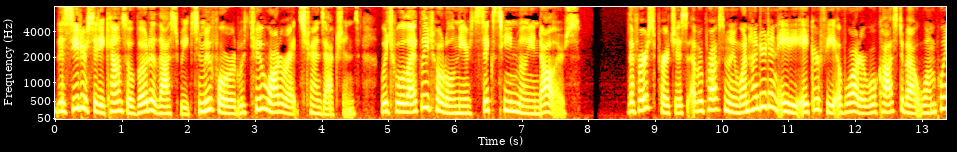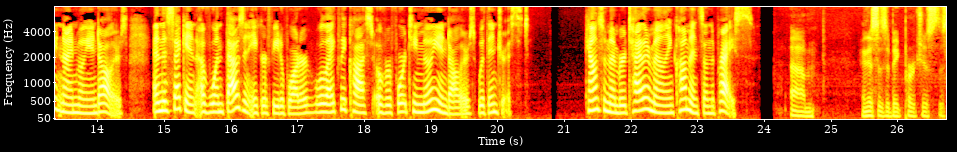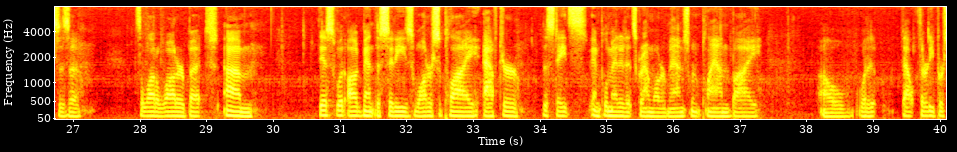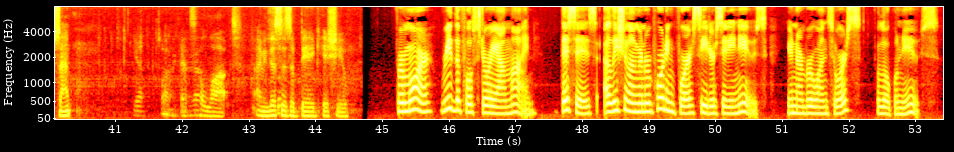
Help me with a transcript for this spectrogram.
The Cedar City Council voted last week to move forward with two water rights transactions, which will likely total near $16 million. The first purchase of approximately 180 acre feet of water will cost about $1.9 million, and the second of 1,000 acre feet of water will likely cost over $14 million with interest. Councilmember Tyler Melling comments on the price. Um, and this is a big purchase. This is a it's a lot of water, but um, this would augment the city's water supply after the state's implemented its groundwater management plan by oh what it, about thirty percent. Yeah. That's a lot. I mean, this is a big issue. For more, read the full story online. This is Alysha Lundgren reporting for Cedar City News, your number one source for local news.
